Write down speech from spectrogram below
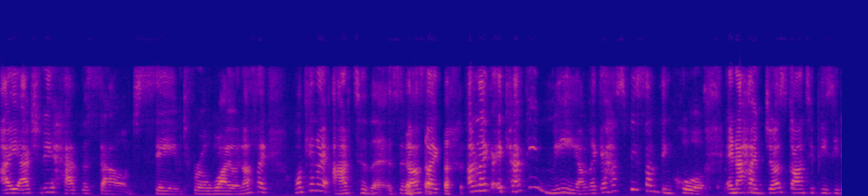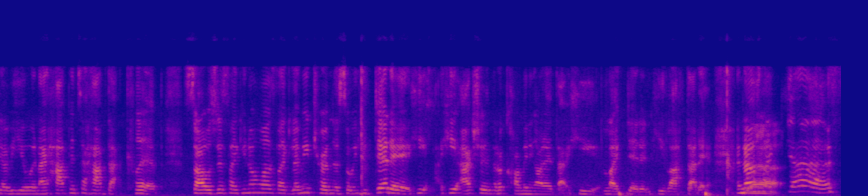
I actually had the sound saved for a while, and I was like, what can I add to this? And I was like, I'm like, it can't be me. I'm like, it has to be something cool. And I had just gone to PCW, and I happened to have that clip. So I was just like, you know what? I was like, let me trim this. So when he did it, he he actually ended up commenting on it that he liked it and he laughed at it. And I was like, yes.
